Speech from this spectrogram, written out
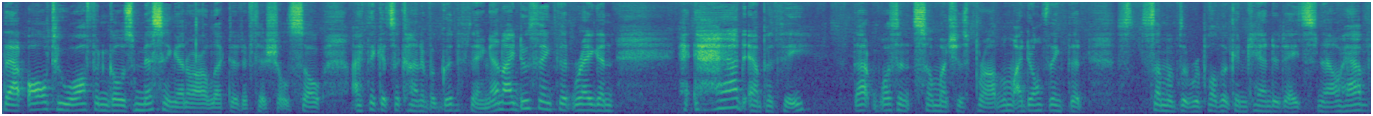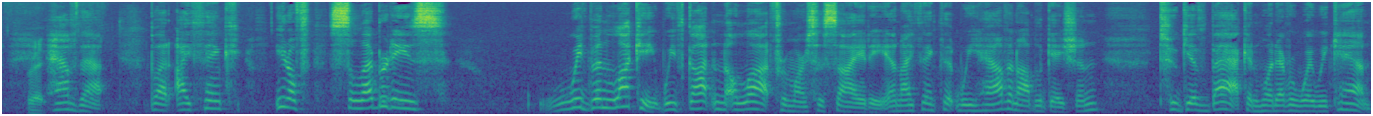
that all too often goes missing in our elected officials. So i think it's a kind of a good thing. And i do think that reagan had empathy that wasn't so much his problem. I don't think that s- some of the Republican candidates now have Right. have that. But I think, you know, f- celebrities we've been lucky. We've gotten a lot from our society, and I think that we have an obligation to give back in whatever way we can.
